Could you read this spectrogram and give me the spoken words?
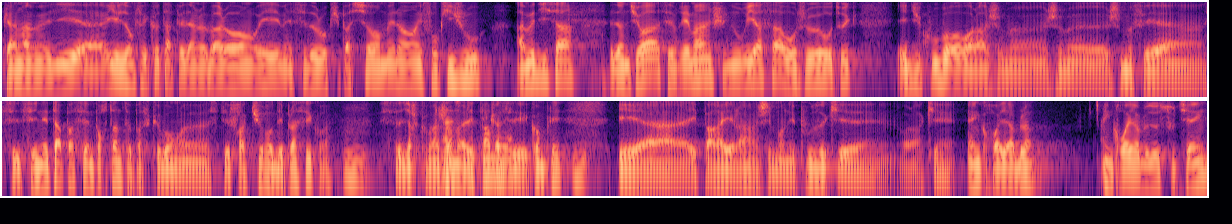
quand elle me dit euh, ils ont fait que taper dans le ballon oui mais c'est de l'occupation mais non il faut qu'ils jouent elle me dit ça et donc tu vois c'est vraiment je suis nourri à ça au jeu au truc et du coup, bon, voilà, je me, je me, je me fais. Euh, c'est une étape assez importante parce que bon, euh, c'était fracture déplacée, quoi. Mm. C'est-à-dire que ma ah, jambe, elle était cassée complet. Mm. Et, euh, et, pareil, là, j'ai mon épouse qui est, voilà, qui est incroyable, incroyable de soutien.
